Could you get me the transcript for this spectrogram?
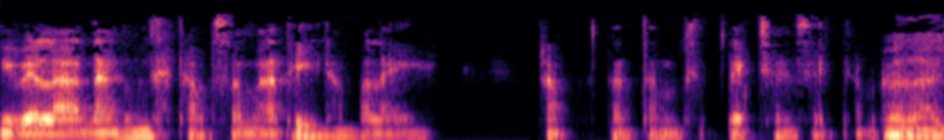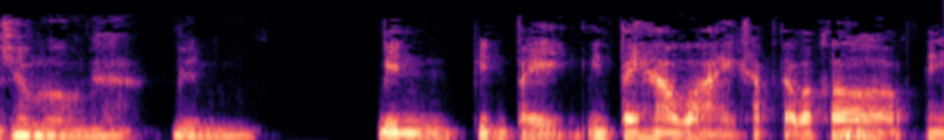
มีเวลานั่งทำสมาธิทำอะไร ครับตอนทำเลคเชอร์เสร็จครับก็หลายชั่วโมงนะบินบินบินไปบินไปฮาวายครับ แต่ว่าก็ไม่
